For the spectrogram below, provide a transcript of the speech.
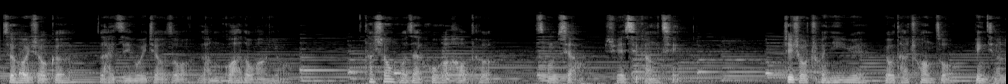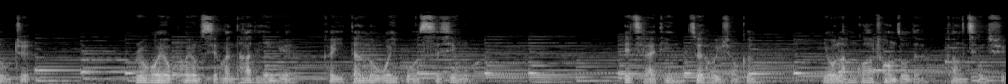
最后一首歌来自一位叫做狼瓜的网友。他生活在呼和浩特，从小学习钢琴。这首纯音乐由他创作并且录制。如果有朋友喜欢他的音乐，可以登录微博私信我。一起来听最后一首歌，由狼瓜创作的钢琴曲。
